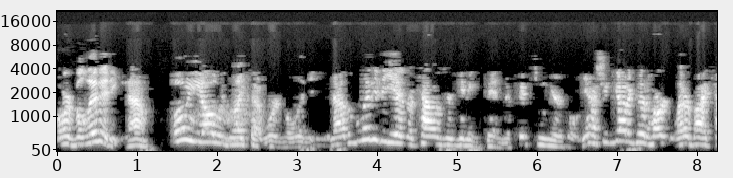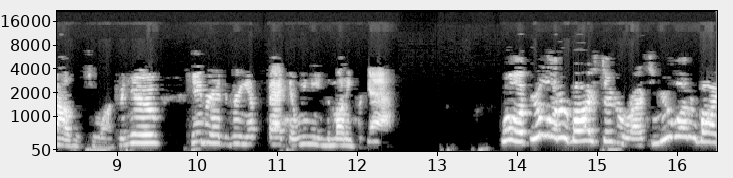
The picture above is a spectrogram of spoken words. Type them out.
Or validity. Now, Chloe always liked that word validity. Now, the validity is her cows are getting thin. They're 15 years old. Yeah, she's got a good heart. Let her buy cows if she wants. But no, Gabriel had to bring up the fact that we need the money for gas. Well, if you let her buy cigarettes and you let her buy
